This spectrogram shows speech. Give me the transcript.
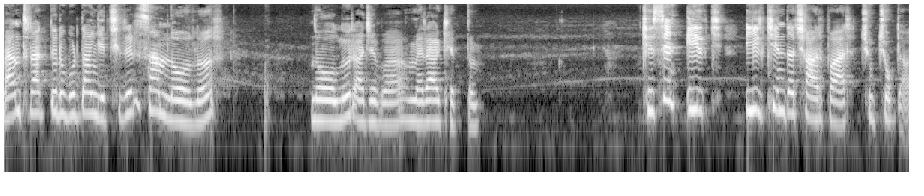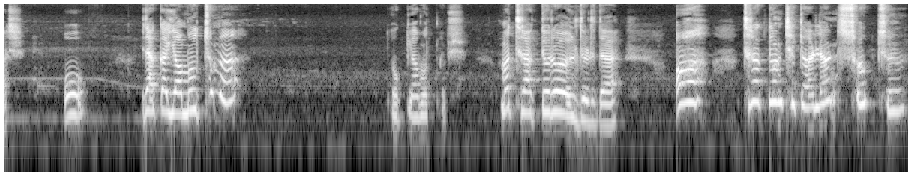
Ben traktörü buradan geçirirsem ne olur? Ne olur acaba? Merak ettim. Kesin ilk ilkinde çarpar. Çünkü çok yavaş. O. Bir dakika yamultu mu? Yok yamultmamış. Ama traktörü öldürdü. Aa, traktörün tekerlerini söktü.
